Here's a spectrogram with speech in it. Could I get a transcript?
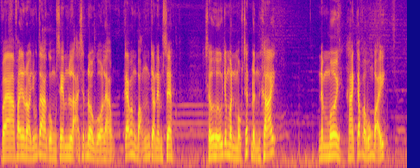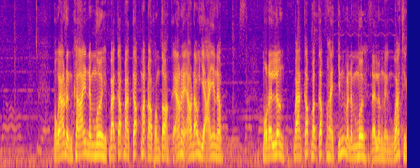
và pha rồi chúng ta cùng xem lại sách đồ của lão cá băng bỏng cho anh em xem. Sở hữu cho mình một set định khái 50, 2 cấp và 47. Một áo định khái 50, 3 cấp 3 cấp mắt vào phòng toàn. Cái áo này áo đáo giải nha nè. Một đai lưng 3 cấp 3 cấp 29 và 50. Đai lưng này quá thiệt,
